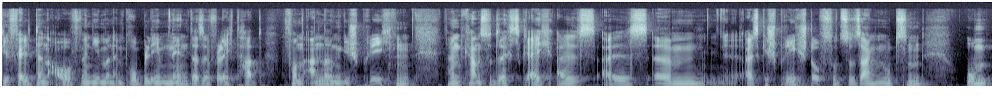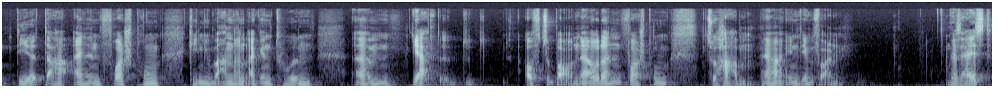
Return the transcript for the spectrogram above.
dir fällt dann auf, wenn jemand ein Problem nennt, das er vielleicht hat von anderen Gesprächen, dann kannst du das gleich als, als, ähm, als Gesprächsstoff sozusagen nutzen um dir da einen Vorsprung gegenüber anderen Agenturen ähm, ja, aufzubauen ja, oder einen Vorsprung zu haben, ja, in dem Fall. Das heißt,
